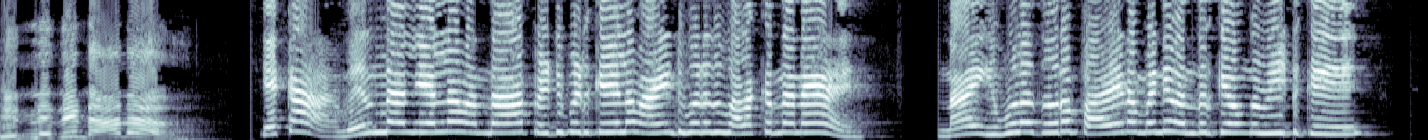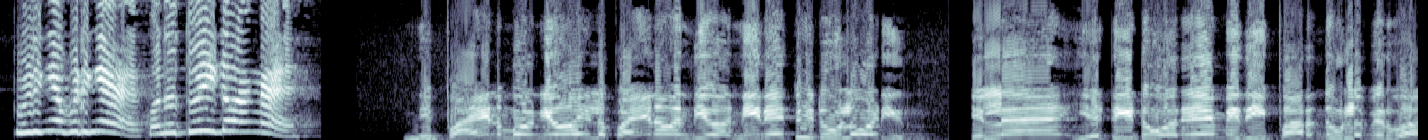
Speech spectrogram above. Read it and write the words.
என்னது நானா? நீ பயணம் போனியோ இல்ல பயணம் வந்தியோ நீனே தூக்கிட்டு உள்ள ஓடி. இல்ல எட்டிக்கிட்டு ஒரே மிதி பறந்து உள்ள போயிருவா.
